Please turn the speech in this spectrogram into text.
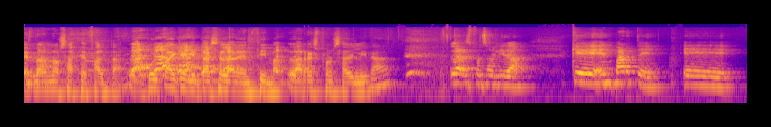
que no nos hace falta. La culpa hay que quitársela de encima. La responsabilidad, la responsabilidad. Que en parte, eh,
